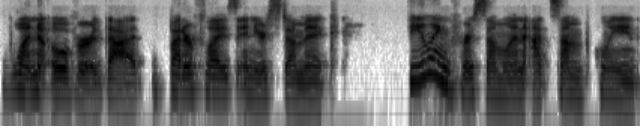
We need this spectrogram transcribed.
won over that butterflies in your stomach feeling for someone at some point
